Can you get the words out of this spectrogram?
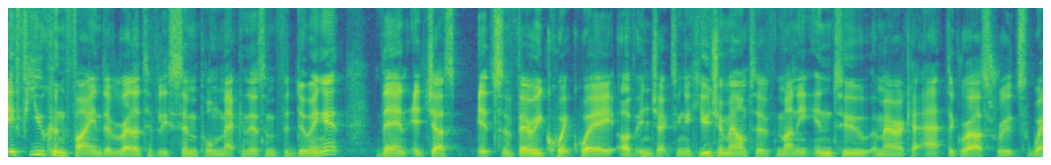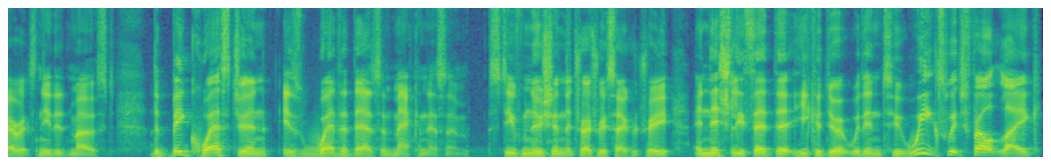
if you can find a relatively simple mechanism for doing it, then it just it's a very quick way of injecting a huge amount of money into America at the grassroots where it's needed most. The big question is whether there's a mechanism. Steve Mnuchin, the Treasury Secretary, initially said that he could do it within two weeks, which felt like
